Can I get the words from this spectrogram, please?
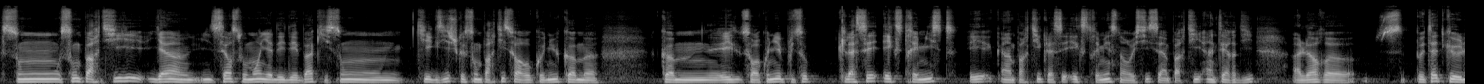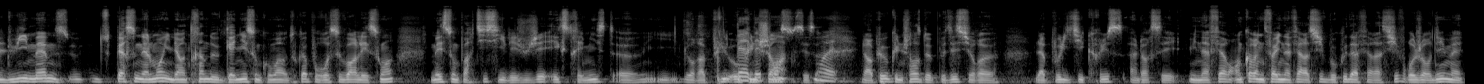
son, son parti, il y a, c'est en ce moment, il y a des débats qui sont qui exigent que son parti soit reconnu comme euh, comme et soit reconnu plutôt classé extrémiste. Et un parti classé extrémiste en Russie c'est un parti interdit. Alors euh, peut-être que lui-même personnellement il est en train de gagner son combat en tout cas pour recevoir les soins. Mais son parti s'il est jugé extrémiste euh, il n'aura plus Il aucune chance ça. Ouais. il n'aura plus aucune chance de peser sur euh, la politique russe. Alors c'est une affaire, encore une fois une affaire à suivre, beaucoup d'affaires à suivre aujourd'hui, mais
